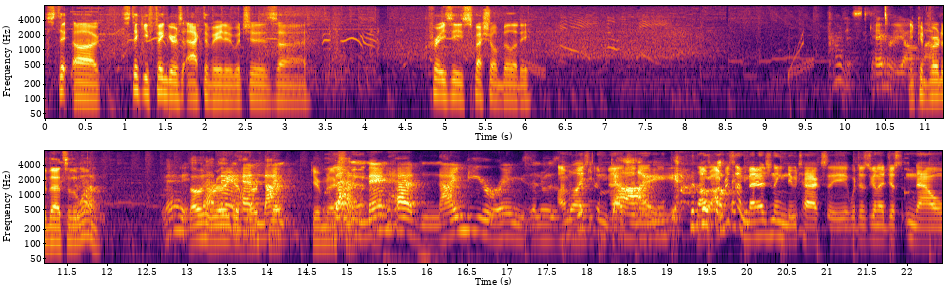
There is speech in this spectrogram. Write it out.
sti- uh, sticky fingers activated, which is uh, crazy special ability. Kind of scary. on He converted that to the yeah. win. Man, That was a really man good had nine. Give him an That extra. man had 90 rings and it was I'm like, just imagining. die. no, I'm just imagining new taxi, which is gonna just now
